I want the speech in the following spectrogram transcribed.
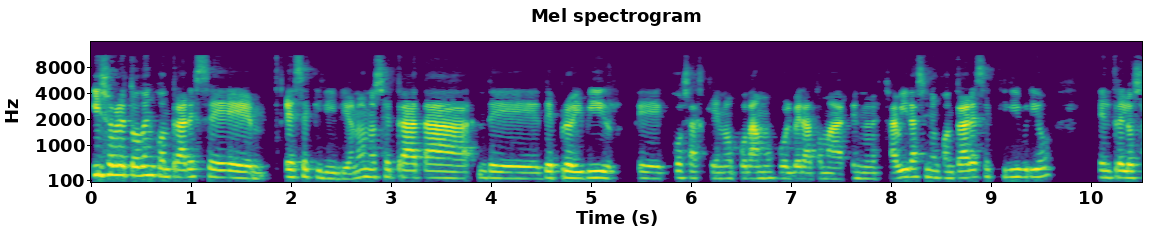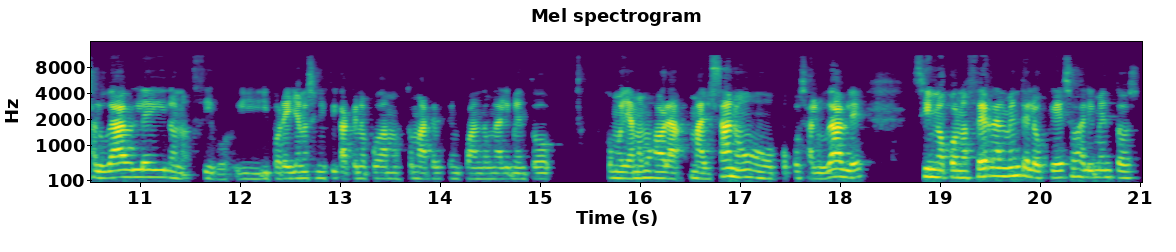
y sobre todo encontrar ese, equilibrio. ¿no? no se trata de, prohibir eh, cosas que no podamos volver a tomar en nuestra vida, sino encontrar ese equilibrio entre lo saludable y lo nocivo. Y, por ello no significa que no podamos tomar de vez en cuando un alimento, como llamamos ahora, malsano o poco saludable, sino conocer realmente lo que esos alimentos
